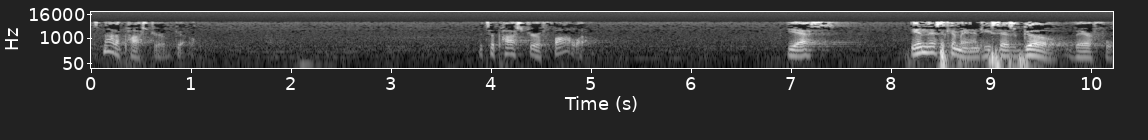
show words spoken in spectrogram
It's not a posture of go. It's a posture of follow. Yes, in this command, he says, Go, therefore.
